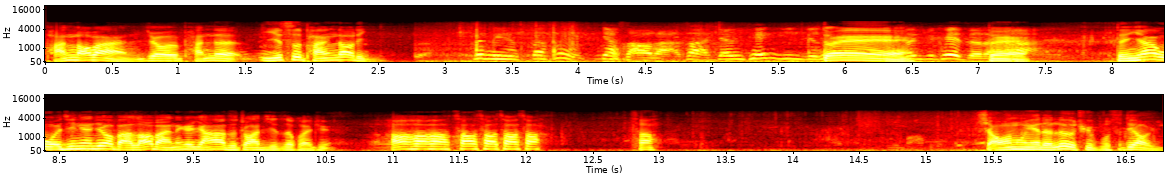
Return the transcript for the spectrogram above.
盘老板就盘的一次盘到底。证明他数钓少了是吧？钓一千斤就是对等一下我今天就把老板那个鸭子抓几只回去。好好好，抄抄抄抄抄。小王同学的乐趣不是钓鱼，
